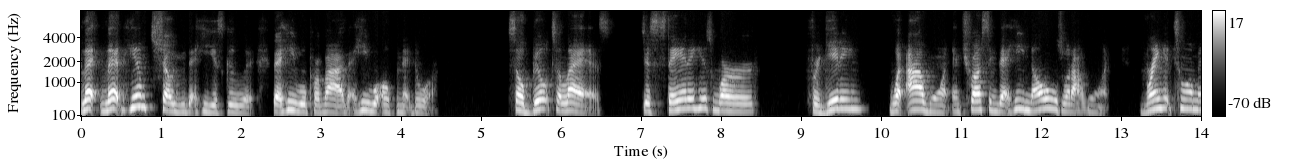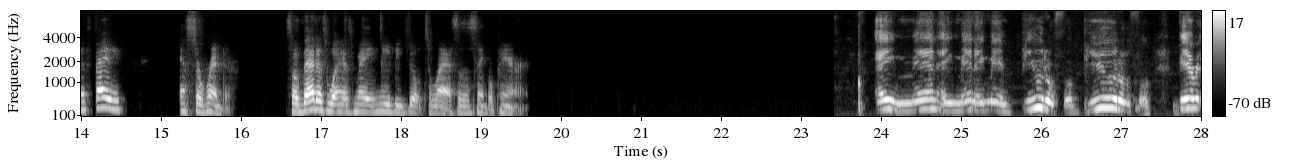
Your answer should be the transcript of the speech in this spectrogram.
Let, let him show you that he is good, that he will provide, that he will open that door. So built to last, just stand in his word, forgetting what I want and trusting that he knows what I want. Bring it to him in faith and surrender. So that is what has made me be built to last as a single parent. Amen, amen, amen. Beautiful, beautiful. There,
